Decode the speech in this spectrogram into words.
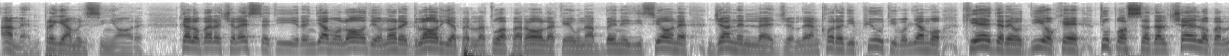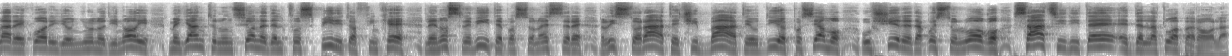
Amen. Preghiamo il Signore. Caro Padre Celeste, ti rendiamo lode, onore e gloria per la tua parola, che è una benedizione già nel leggerla. E ancora di più ti vogliamo chiedere, oh Dio, che tu possa dal cielo parlare ai cuori di ognuno di noi mediante l'unzione del tuo Spirito, affinché le nostre vite possano essere ristorate, cibate, oh Dio, e possiamo uscire da questo luogo sazi di te e della tua parola.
